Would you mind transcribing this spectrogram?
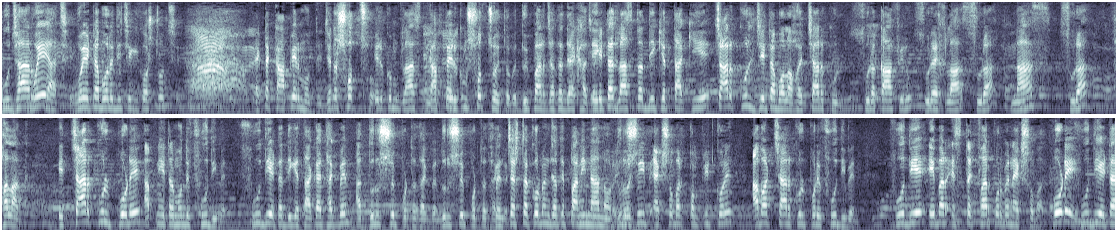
বুঝার ওয়ে আছে। ওয়েটা বলে দিচ্ছে কি কষ্ট হচ্ছে? একটা কাপের মধ্যে, যেটা স্বচ্ছ। এরকম গ্লাস, কাপটা এরকম স্বচ্ছ হইতে হবে, দুই পার যাতে দেখা যায়। এটা গ্লাসটার দিকে তাকিয়ে চারকুল যেটা বলা হয়, চারকুল। সুরা কাফিরু, সুরা ইখলাস, সুরা নাস, সুরা ফালাক। এই চার কুল পড়ে আপনি এটার মধ্যে ফু দিবেন। ফু দিয়ে এটার দিকে তাকায় থাকবেন আর দুরুশরীফ পড়তে থাকবেন দুরুশরীফ পড়তে থাকবেন। চেষ্টা করবেন যাতে পানি না নড়ে। দুরুশরীফ একশো বার কমপ্লিট করে আবার চার কুল পরে ফু দিবেন। ফু দিয়ে এবার ইস্তেগফার পড়বেন একশো বার। পড়ে ফু দিয়ে এটা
